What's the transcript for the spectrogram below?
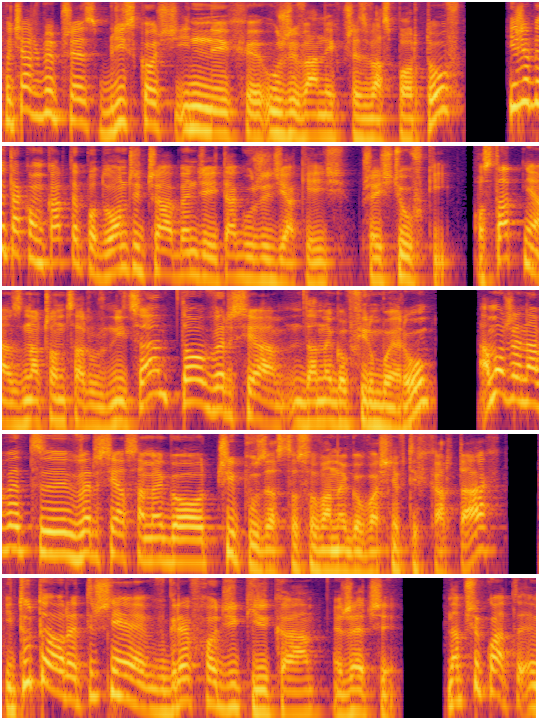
chociażby przez bliskość innych używanych przez Was portów. I żeby taką kartę podłączyć, trzeba będzie i tak użyć jakiejś przejściówki. Ostatnia znacząca różnica to wersja danego firmware'u, a może nawet y, wersja samego chipu zastosowanego właśnie w tych kartach. I tu teoretycznie w grę wchodzi kilka rzeczy. Na przykład y,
